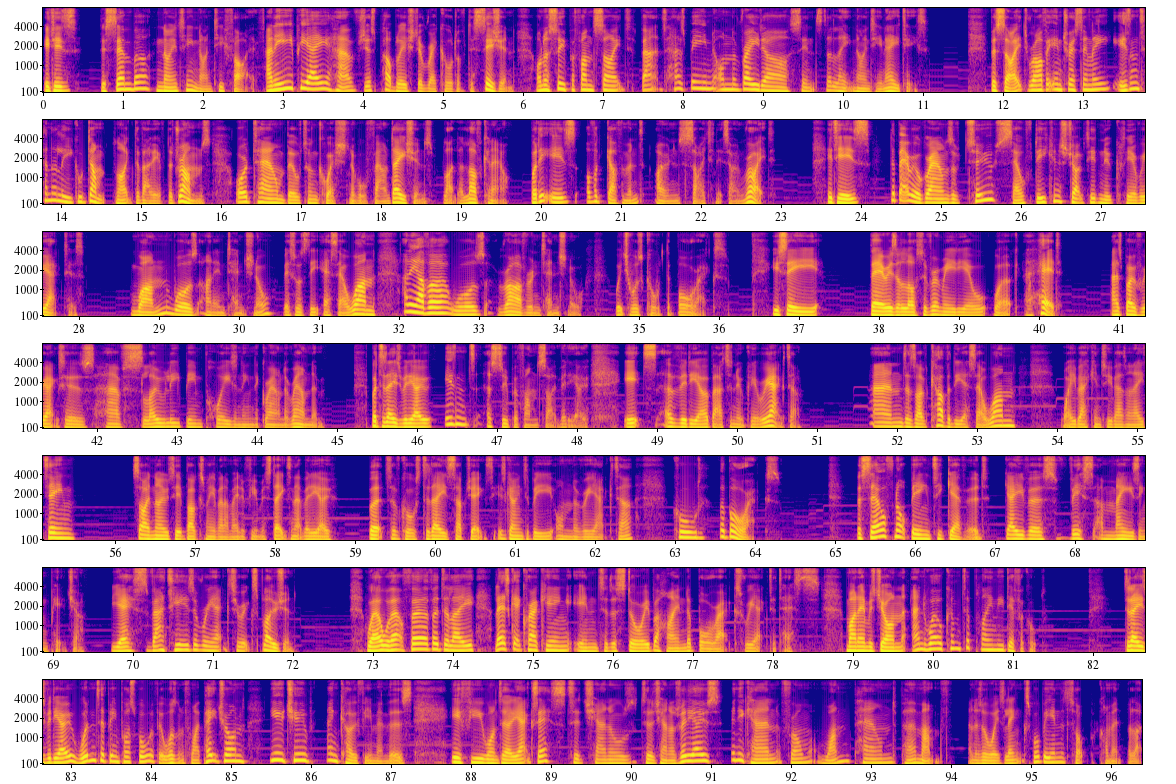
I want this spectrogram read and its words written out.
It is December 1995, and the EPA have just published a record of decision on a Superfund site that has been on the radar since the late 1980s. The site, rather interestingly, isn't an illegal dump like the Valley of the Drums, or a town built on questionable foundations like the Love Canal, but it is of a government owned site in its own right. It is the burial grounds of two self deconstructed nuclear reactors. One was unintentional, this was the SL 1, and the other was rather intentional, which was called the Borax. You see, there is a lot of remedial work ahead, as both reactors have slowly been poisoning the ground around them. But today's video isn't a Superfund site video, it's a video about a nuclear reactor. And as I've covered the SL1 way back in 2018, side note it bugs me that I made a few mistakes in that video, but of course today's subject is going to be on the reactor called the Borax. The self not being togethered gave us this amazing picture Yes, that is a reactor explosion. Well, without further delay, let's get cracking into the story behind the Borax reactor tests. My name is John, and welcome to Plainly Difficult. Today's video wouldn't have been possible if it wasn't for my Patreon, YouTube, and Ko-fi members. If you want early access to channels to the channel's videos, then you can from £1 per month. And as always, links will be in the top comment below.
